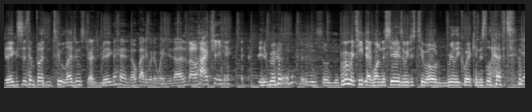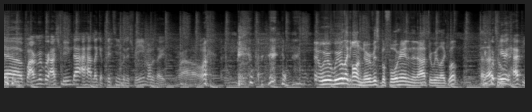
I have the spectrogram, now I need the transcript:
bigs, but two legends stretch big. Nobody would have wagered us though, key. it was so good. Remember T-Dag won the series and we just 2 0'd really quick and just left. yeah, but I remember I streamed that. I had like a 15 minute stream. I was like, wow. we, were, we were like all nervous beforehand and then after we were like, well, we prepared over. heavy.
